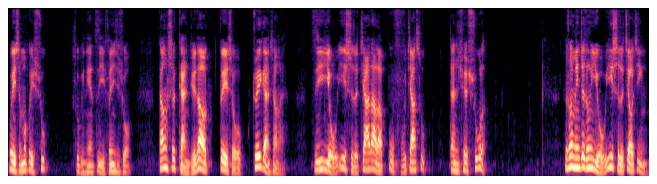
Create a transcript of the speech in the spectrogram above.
为什么会输？苏炳添自己分析说，当时感觉到对手追赶上来，自己有意识的加大了步幅加速，但是却输了。这说明这种有意识的较劲，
